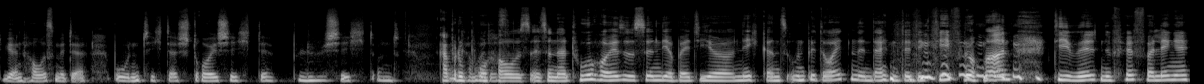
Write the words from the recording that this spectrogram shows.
wie ein Haus mit der Bodenschicht, der Streuschicht, der Blühschicht und Apropos Haus, also Naturhäuser sind ja bei dir nicht ganz unbedeutend in deinem Detektivroman. die wilden Pfifferlinge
